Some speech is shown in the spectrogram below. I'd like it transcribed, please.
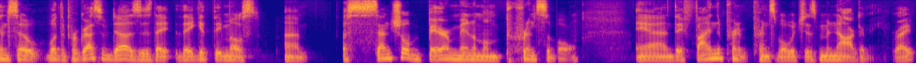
And so what the progressive does is they they get the most um, essential bare minimum principle and they find the prin- principle which is monogamy right?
